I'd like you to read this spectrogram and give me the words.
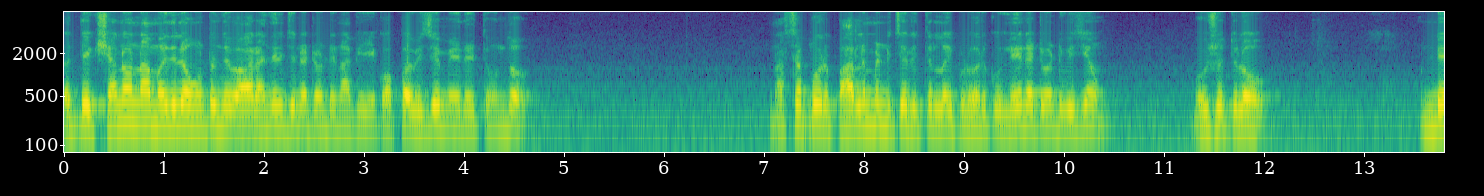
ప్రతి క్షణం నా మదిలో ఉంటుంది. వారు అందించినటువంటి నాకు ఈ గొప్ప విజయం ఏదైతే ఉందో నర్సపూర్ పార్లమెంట్ చరిత్రలో ఇప్పటి వరకు లేనటువంటి విజయం భవిష్యత్తులో ఉండే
